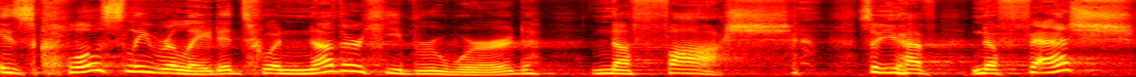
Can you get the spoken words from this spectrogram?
is closely related to another Hebrew word, nafash. So you have nephesh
